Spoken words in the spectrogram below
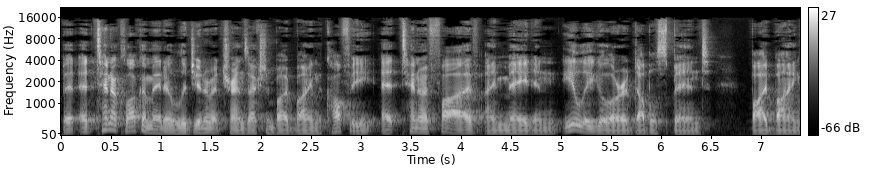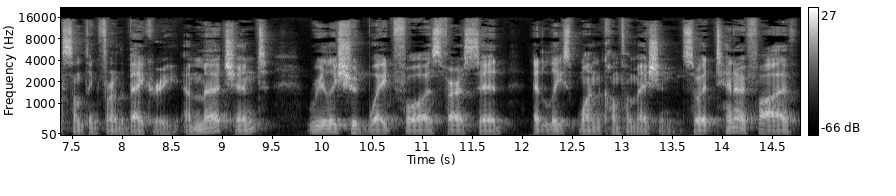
But at 10 o'clock, I made a legitimate transaction by buying the coffee. At 10.05, I made an illegal or a double spend by buying something from the bakery. A merchant really should wait for, as Ferris said, at least one confirmation. So at 10.05,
